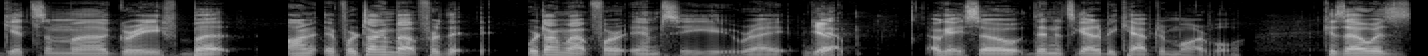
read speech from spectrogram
get some uh, grief, but on if we're talking about for the we're talking about for MCU, right? Yep. Okay, so then it's got to be Captain Marvel, because I was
